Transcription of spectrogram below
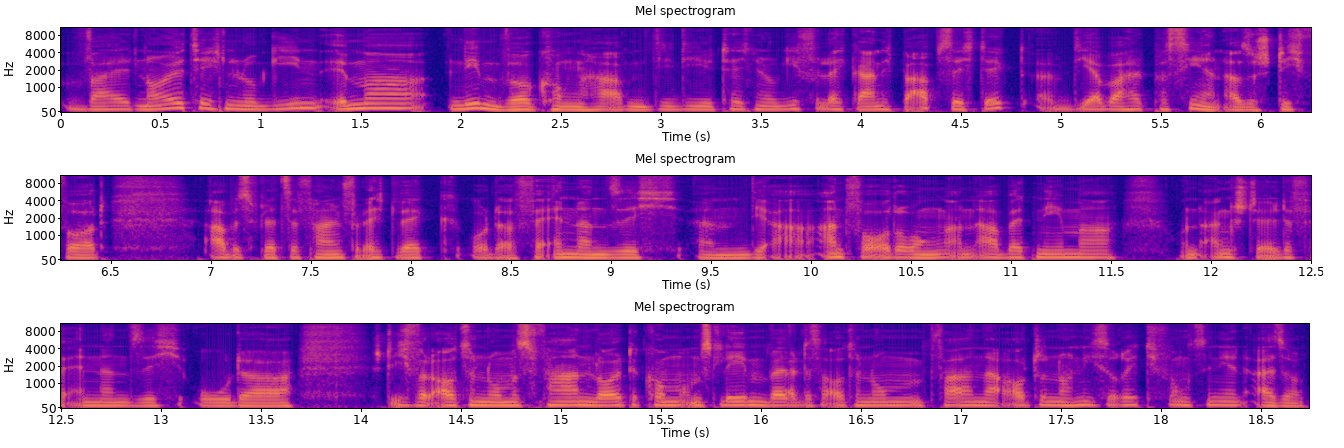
weil neue Technologien immer Nebenwirkungen haben, die die Technologie vielleicht gar nicht beabsichtigt, äh, die aber halt passieren. Also Stichwort, Arbeitsplätze fallen vielleicht weg oder verändern sich, ähm, die Anforderungen an Arbeitnehmer und Angestellte verändern sich oder Stichwort autonomes Fahren, Leute kommen ums Leben, weil das autonome fahrende Auto noch nicht so richtig funktioniert. Also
